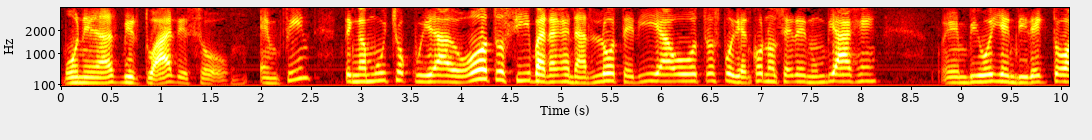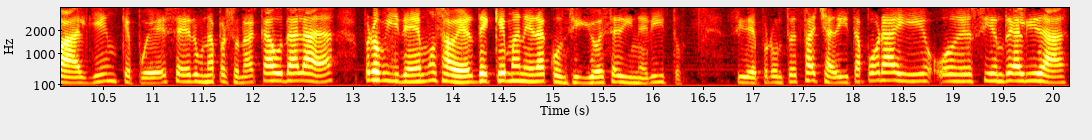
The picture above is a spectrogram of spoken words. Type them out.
monedas virtuales o, en fin, tenga mucho cuidado. Otros sí van a ganar lotería, otros podrían conocer en un viaje en vivo y en directo a alguien que puede ser una persona caudalada, a ver de qué manera consiguió ese dinerito. Si de pronto es fachadita por ahí o si en realidad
